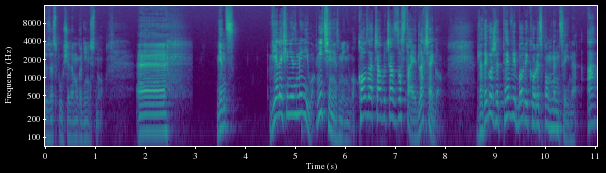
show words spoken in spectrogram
e, zespół 7 godzin snu. E, więc wiele się nie zmieniło, nic się nie zmieniło. Koza cały czas zostaje. Dlaczego? Dlatego, że te wybory korespondencyjne, a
